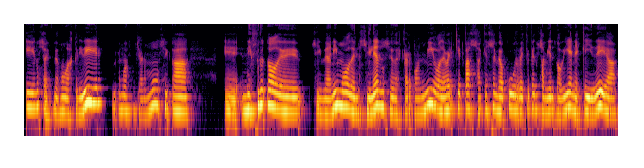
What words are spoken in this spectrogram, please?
y no sé, me pongo a escribir, me pongo a escuchar música, eh, disfruto de, si me animo, del silencio, de estar conmigo, de ver qué pasa, qué se me ocurre, qué pensamiento viene, qué idea,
